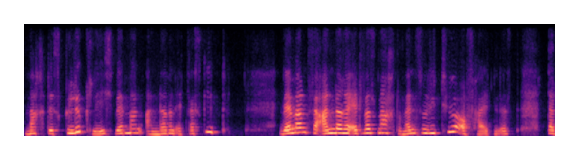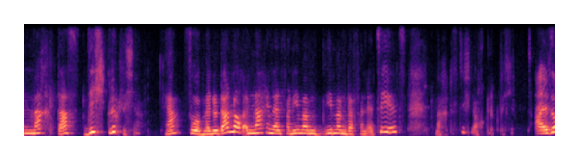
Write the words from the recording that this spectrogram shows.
macht es glücklich, wenn man anderen etwas gibt wenn man für andere etwas macht und wenn es nur die Tür aufhalten ist, dann macht das dich glücklicher. Ja, so, und wenn du dann noch im Nachhinein von jemandem, jemandem davon erzählst, macht es dich noch glücklicher. Also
